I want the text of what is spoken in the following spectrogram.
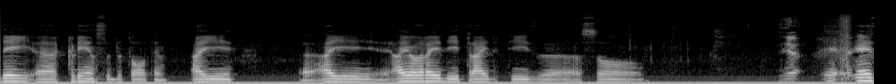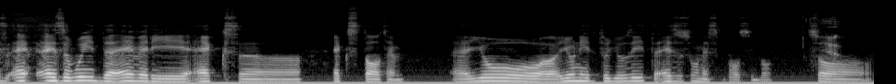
they uh, cleanse the totem. I uh, i i already tried this uh, so yeah. As as with every x uh, x totem uh, you you need to use it as soon as possible. So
